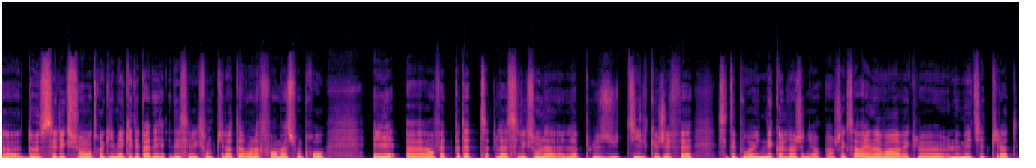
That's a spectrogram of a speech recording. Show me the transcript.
euh, deux sélections entre guillemets qui n'étaient pas des, des, sélections de pilote avant la formation pro, et euh, en fait, peut-être la sélection la, plus utile que j'ai fait, c'était pour une école d'ingénieur. Alors, je sais que ça n'a rien à voir avec le, métier de pilote,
